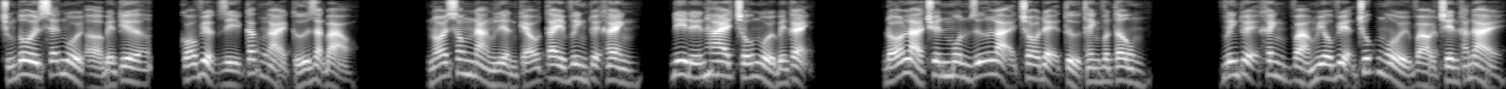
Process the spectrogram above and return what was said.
chúng tôi sẽ ngồi ở bên kia, có việc gì các ngài cứ dặn bảo. Nói xong nàng liền kéo tay Vinh Tuệ Khanh, đi đến hai chỗ ngồi bên cạnh. Đó là chuyên môn giữ lại cho đệ tử Thanh Vân Tông. Vinh Tuệ Khanh và Miêu Viện Trúc ngồi vào trên khán đài,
